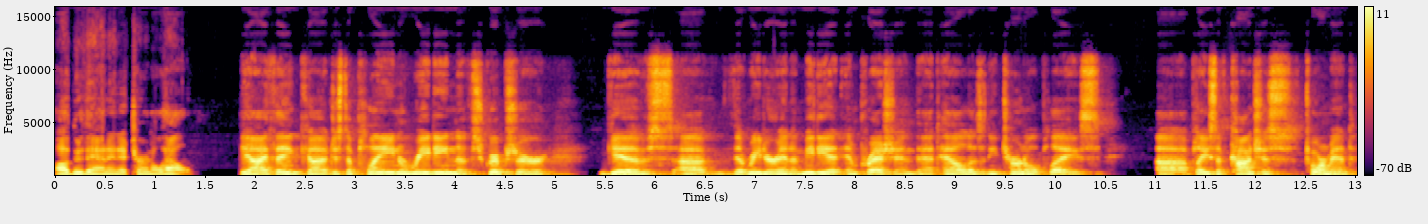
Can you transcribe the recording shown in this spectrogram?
other than an eternal hell. Yeah, I think uh, just a plain reading of scripture gives uh, the reader an immediate impression that hell is an eternal place, uh, a place of conscious torment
